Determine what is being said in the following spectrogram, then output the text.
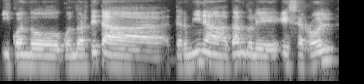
Y cuando, cuando Arteta termina dándole ese rol,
